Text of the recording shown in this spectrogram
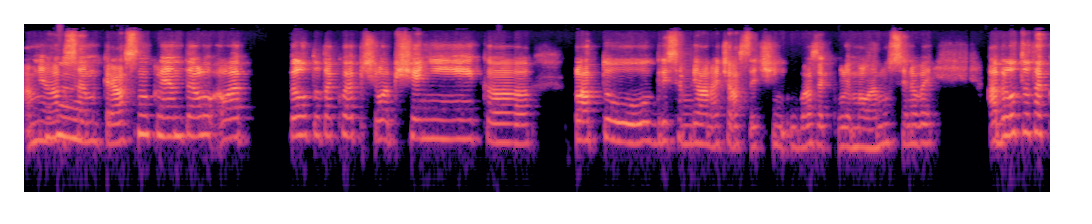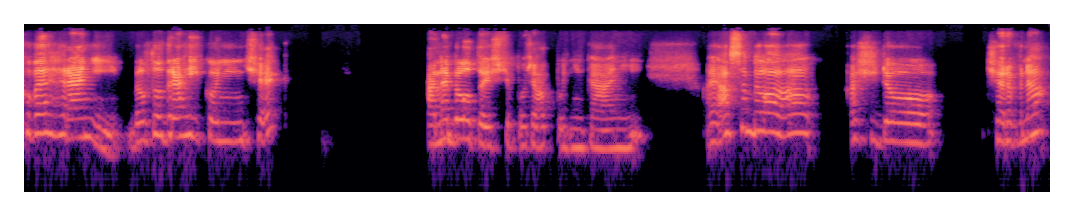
A měla hmm. jsem krásnou klientelu, ale bylo to takové přilepšení k platu, kdy jsem dělala na částečný úvazek kvůli malému synovi. A bylo to takové hraní. Byl to drahý koníček a nebylo to ještě pořád podnikání. A já jsem byla až do června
